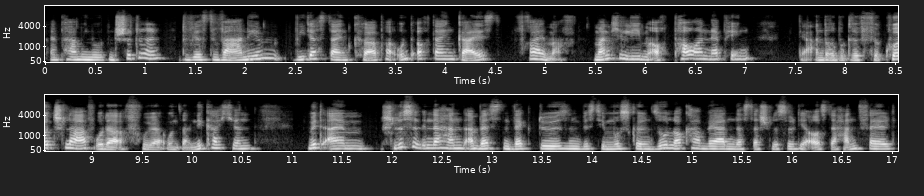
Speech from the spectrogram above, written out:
ein paar Minuten schütteln. Du wirst wahrnehmen, wie das deinen Körper und auch deinen Geist frei macht. Manche lieben auch Powernapping, der andere Begriff für Kurzschlaf oder früher unser Nickerchen. Mit einem Schlüssel in der Hand am besten wegdösen, bis die Muskeln so locker werden, dass der Schlüssel dir aus der Hand fällt.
